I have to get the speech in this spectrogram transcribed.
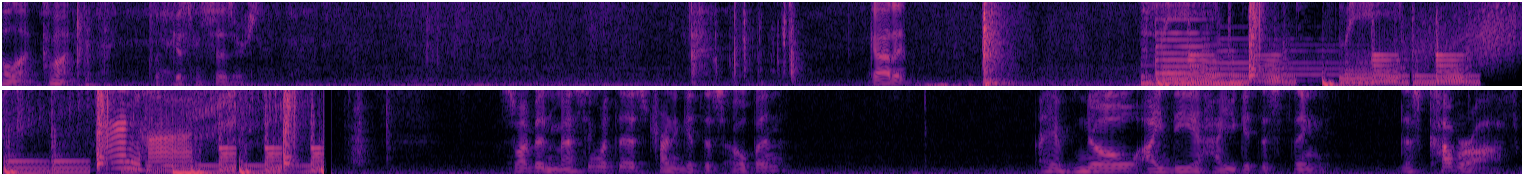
Hold on, come on. Let's get some scissors. Got it. Me, and hard. So I've been messing with this, trying to get this open. I have no idea how you get this thing, this cover off.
